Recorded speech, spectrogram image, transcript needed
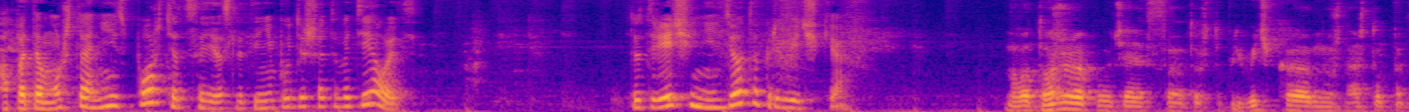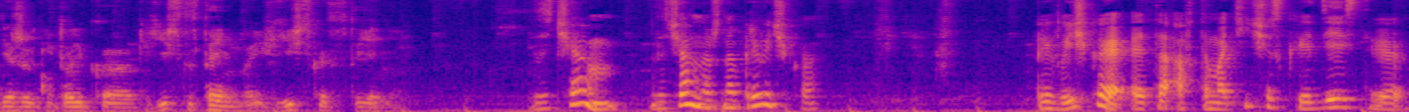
а потому что они испортятся, если ты не будешь этого делать. Тут речи не идет о привычке. Ну вот тоже получается то, что привычка нужна, чтобы поддерживать не только физическое состояние, но и физическое состояние. Зачем? Зачем нужна привычка? Привычка – это автоматическое действие.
